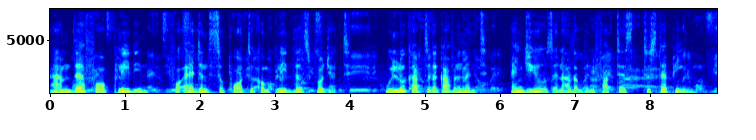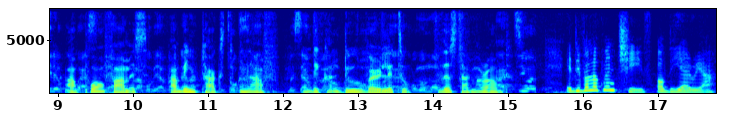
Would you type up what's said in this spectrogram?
I am therefore pleading for urgent support to complete this project. We look up to the government, NGOs, and other benefactors to step in. Our poor farmers have been taxed enough and they can do very little this time around. A development chief of the area,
